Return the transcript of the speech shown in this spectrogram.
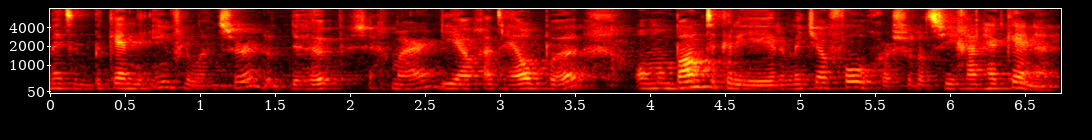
met een bekende influencer, de, de, hub zeg maar, die jou gaat helpen om een band te creëren met jouw volgers, zodat ze je gaan herkennen.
